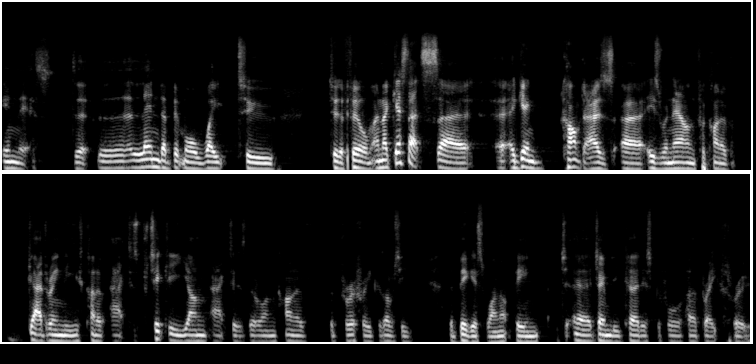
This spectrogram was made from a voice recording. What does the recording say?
in this that uh, lend a bit more weight to to the film, and I guess that's uh, again, Carpenter has uh, is renowned for kind of gathering these kind of actors, particularly young actors that are on kind of the periphery, because obviously the biggest one up being uh, Jamie Lee Curtis before her breakthrough,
